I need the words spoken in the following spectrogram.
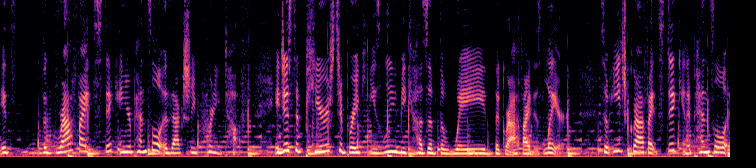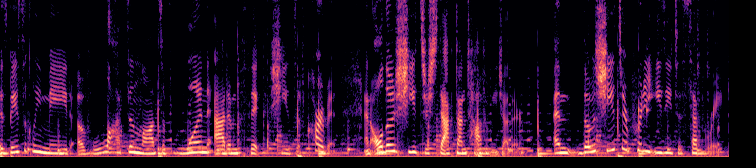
It's the graphite stick in your pencil is actually pretty tough. It just appears to break easily because of the way the graphite is layered. So each graphite stick in a pencil is basically made of lots and lots of one atom thick sheets of carbon, and all those sheets are stacked on top of each other. And those sheets are pretty easy to separate.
